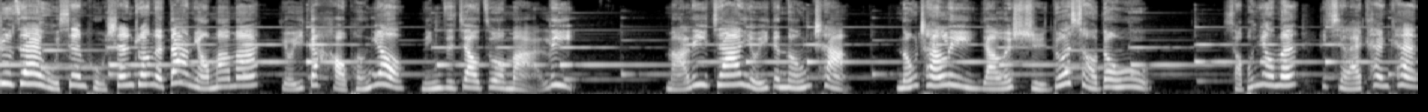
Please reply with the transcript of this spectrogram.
住在五线谱山庄的大鸟妈妈有一个好朋友，名字叫做玛丽。玛丽家有一个农场，农场里养了许多小动物。小朋友们，一起来看看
